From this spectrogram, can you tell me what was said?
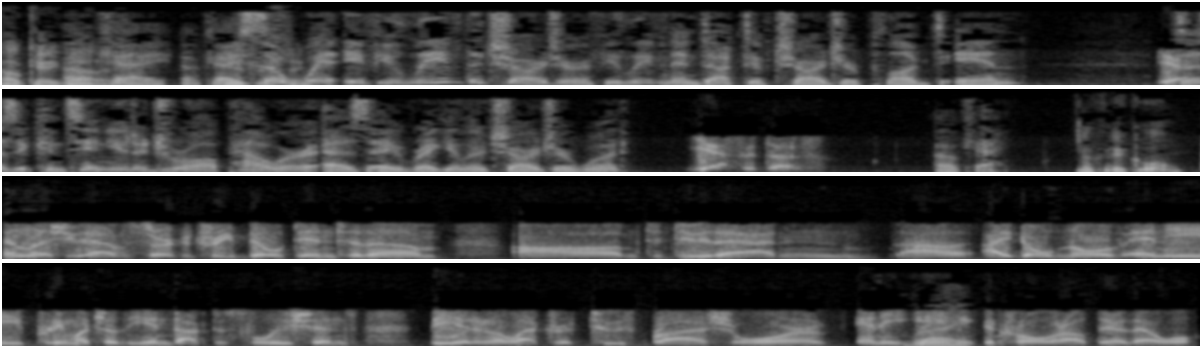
Okay, got it. okay, okay. So Interesting. when, if you leave the charger, if you leave an inductive charger plugged in, Yes, does it continue to draw power as a regular charger would? yes, it does. Okay. Okay, cool. unless you have circuitry built into them um, to do that. And uh, I don't know of any pretty much of the inductive solutions, be it an electric toothbrush or any gaming Right. controller out there that will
